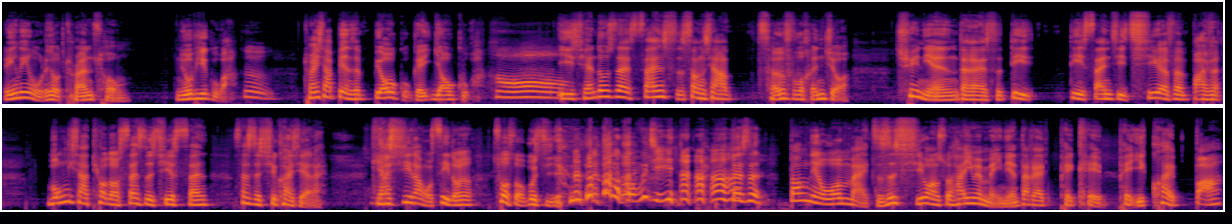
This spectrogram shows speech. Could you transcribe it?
零零五六突然从牛皮股啊，嗯，突然一下变成标股跟妖股啊，哦，以前都是在三十上下沉浮很久啊，去年大概是第第三季七月份八月份，嘣一下跳到三十七三三十七块钱来。亚西让我自己都措手不及，措手不及。但是当年我买，只是希望说，它因为每年大概配 K 配一块八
